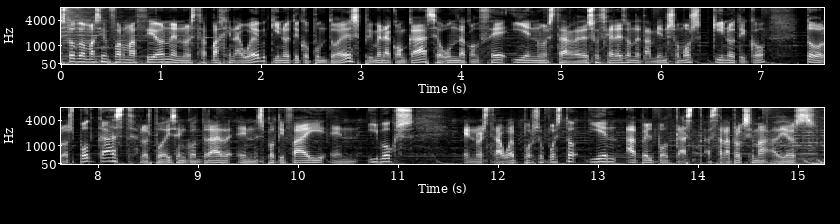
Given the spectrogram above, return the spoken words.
Todo más información en nuestra página web, quinótico.es, primera con K, segunda con C, y en nuestras redes sociales donde también somos Quinótico. Todos los podcasts los podéis encontrar en Spotify, en Evox, en nuestra web por supuesto, y en Apple Podcast. Hasta la próxima, adiós.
